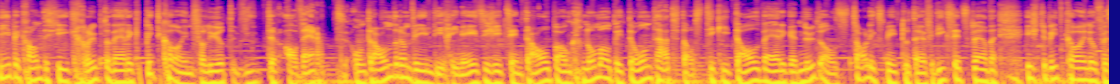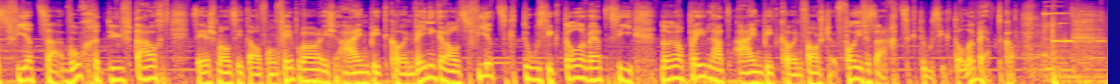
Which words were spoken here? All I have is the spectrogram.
Die bekannteste Kryptowährung Bitcoin verliert weiter an Wert. Unter anderem, weil die chinesische Zentralbank nochmal betont hat, dass Digitalwährungen nicht als Zahlungsmittel dürfen eingesetzt werden ist der Bitcoin auf ein 14 Wochen tief getaucht. Das erste Mal seit Anfang Februar ist ein Bitcoin weniger als 40.000 Dollar wert gewesen. Noch im April hat ein Bitcoin fast 65.000 Dollar wert gehabt.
